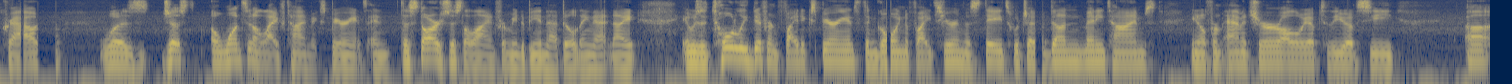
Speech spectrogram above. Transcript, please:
crowd was just a once in a lifetime experience and the stars just aligned for me to be in that building that night it was a totally different fight experience than going to fights here in the states which i've done many times you know from amateur all the way up to the ufc uh,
